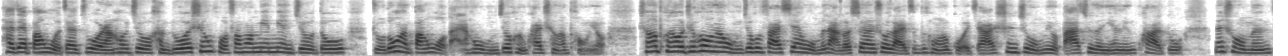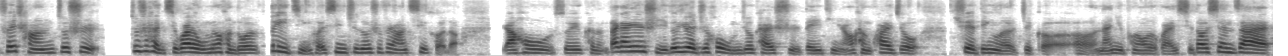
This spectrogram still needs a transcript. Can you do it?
他在帮我在做，然后就很多生活方方面面就都主动的帮我吧，然后我们就很快成了朋友。成了朋友之后呢，我们就会发现，我们两个虽然说来自不同的国家，甚至我们有八岁的年龄跨度，但是我们非常就是就是很奇怪的，我们有很多背景和兴趣都是非常契合的。然后所以可能大概认识一个月之后，我们就开始 dating，然后很快就确定了这个呃男女朋友的关系，到现在。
